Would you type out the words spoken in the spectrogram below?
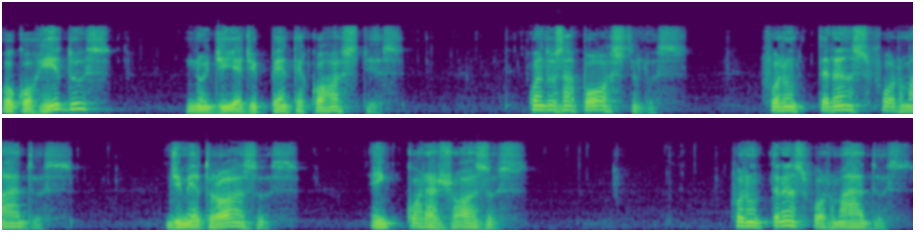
ocorridos no dia de Pentecostes, quando os apóstolos foram transformados de medrosos em corajosos, foram transformados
